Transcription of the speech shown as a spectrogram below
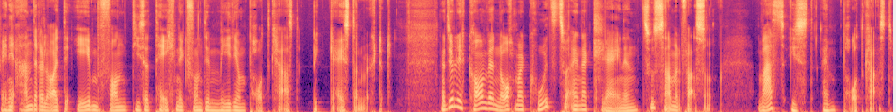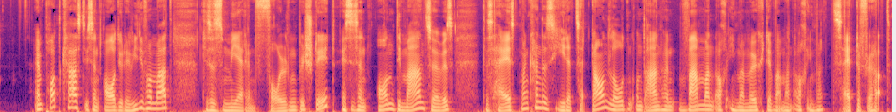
wenn ihr andere Leute eben von dieser Technik, von dem Medium Podcast begeistern möchtet. Natürlich kommen wir nochmal kurz zu einer kleinen Zusammenfassung. Was ist ein Podcast? Ein Podcast ist ein Audio- oder Videoformat, das aus mehreren Folgen besteht. Es ist ein On-Demand-Service, das heißt, man kann das jederzeit downloaden und anhören, wann man auch immer möchte, wann man auch immer Zeit dafür hat.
